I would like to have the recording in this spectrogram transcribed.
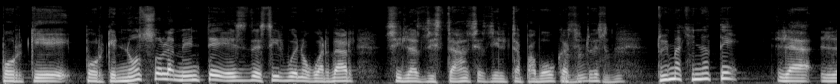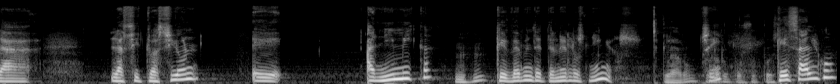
Porque, porque no solamente es decir, bueno, guardar si las distancias y el tapabocas y todo eso. Tú imagínate la, la, la situación eh, anímica que deben de tener los niños. Claro, ¿sí? claro, por supuesto. Que es algo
